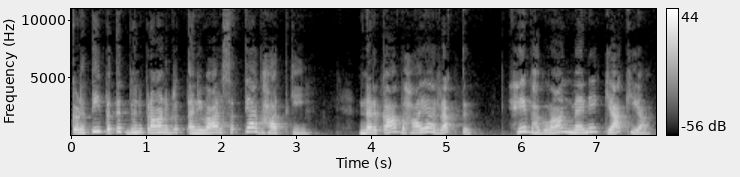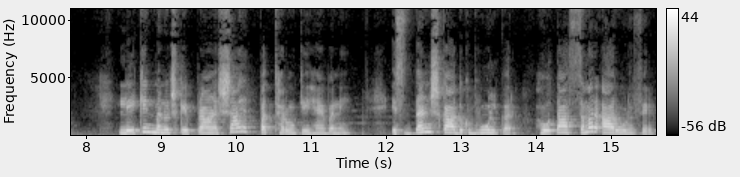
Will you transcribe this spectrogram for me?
कड़ती प्रतिध्वनि प्राणग्रत अनिवार्य सत्याघात की। नरका बहाया रक्त। हे भगवान, मैंने क्या किया? लेकिन मनुज के प्राण शायद पत्थरों के हैं बने। इस दंश का दुख भूल कर होता समर आरूढ़ फिर।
